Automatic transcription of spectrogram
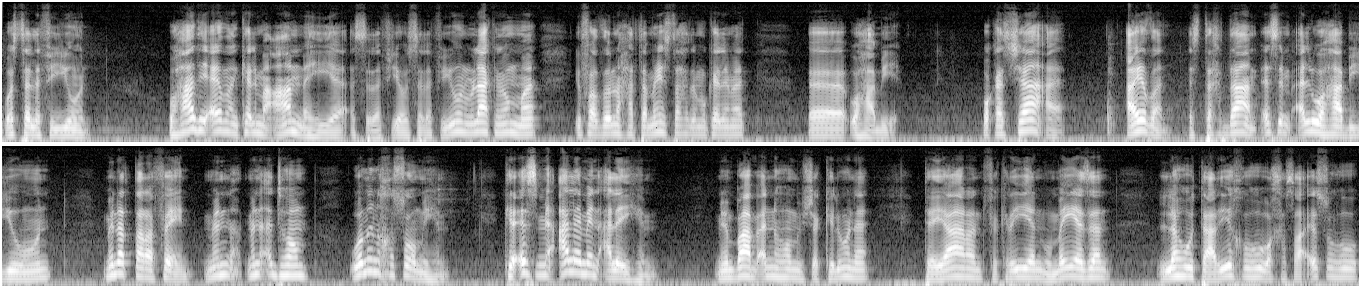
والسلفيون. وهذه أيضا كلمة عامة هي السلفية والسلفيون ولكن هم يفضلون حتى ما يستخدموا كلمة آه، وهابية. وقد شاع أيضا استخدام اسم الوهابيون من الطرفين من من عندهم ومن خصومهم كاسم علم عليهم من باب أنهم يشكلون تيارا فكريا مميزا له تاريخه وخصائصه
